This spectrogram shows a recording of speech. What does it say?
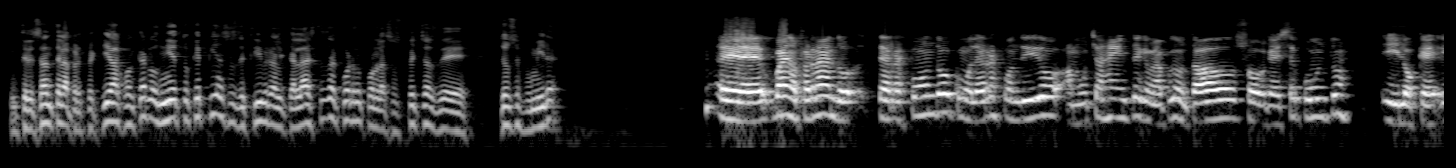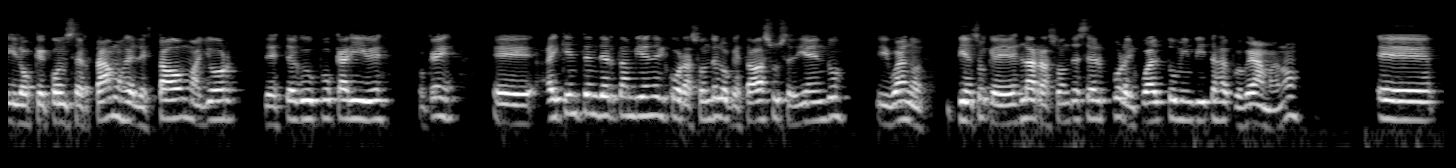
Interesante la perspectiva. Juan Carlos Nieto, ¿qué piensas de Cleber Alcalá? ¿Estás de acuerdo con las sospechas de Joseph Umire? Eh, bueno, Fernando, te respondo como le he respondido a mucha gente que me ha preguntado sobre ese punto y lo que, y lo que concertamos el Estado Mayor de este grupo Caribe, ¿ok? Eh, hay que entender también el corazón de lo que estaba sucediendo y bueno, pienso que es la razón de ser por el cual tú me invitas al programa, ¿no? Eh,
